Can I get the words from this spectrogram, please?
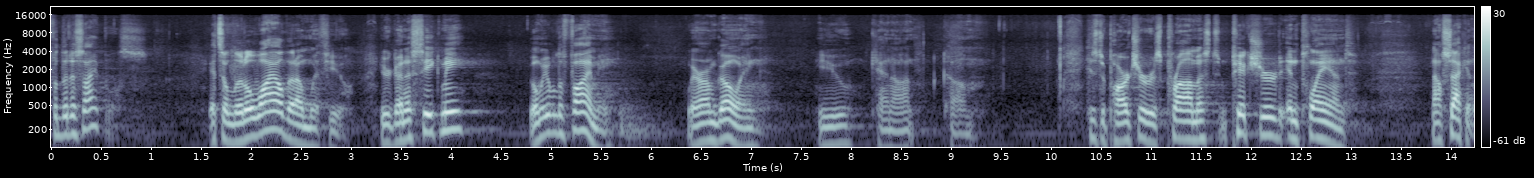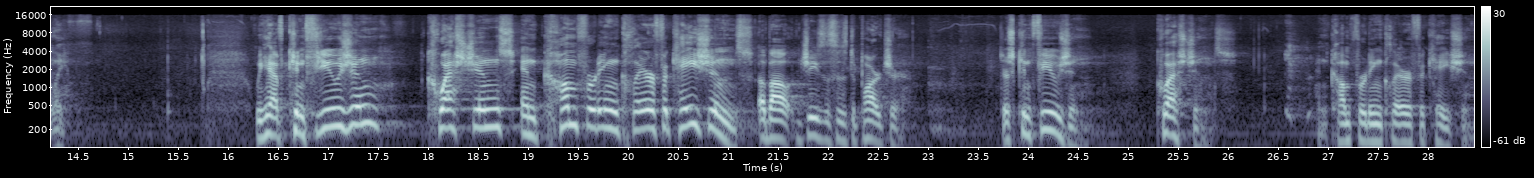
for the disciples. It's a little while that I'm with you. You're going to seek me, you won't be able to find me. Where I'm going, you cannot come. His departure is promised, pictured, and planned. Now, secondly, we have confusion questions and comforting clarifications about Jesus' departure. There's confusion, questions, and comforting clarifications.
